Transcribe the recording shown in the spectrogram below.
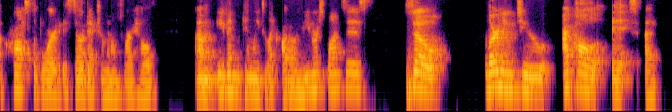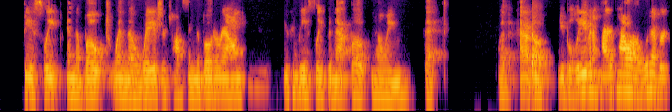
across the board is so detrimental to our health. Um, even can lead to like autoimmune responses. So, learning to, I call it a be asleep in the boat when the waves are tossing the boat around. Mm-hmm. You can be asleep in that boat knowing that whether I don't know if you believe in a higher power or whatever,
